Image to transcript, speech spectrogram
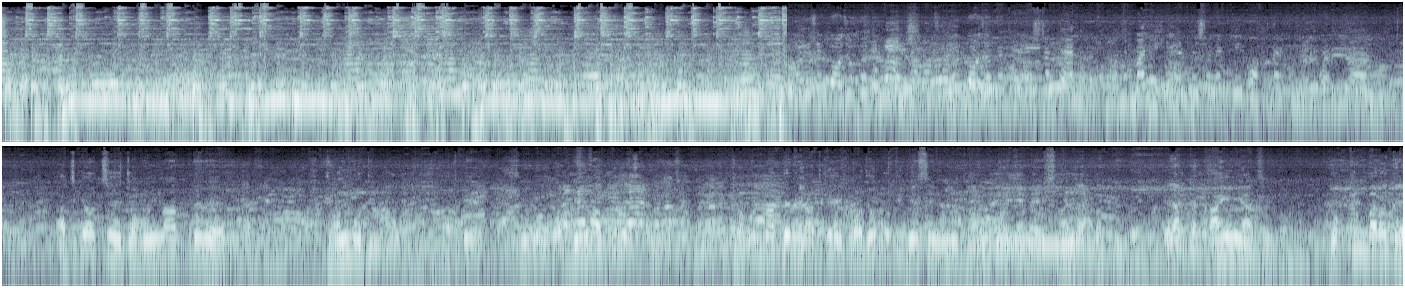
আজকে হচ্ছে জগন্নাথ দেবের জন্মদিন বলা আজকে শুভ আবির্ভাব। জগন্নাথ দেবের আজকে গজপতি বেশে উনি ধারণ করেছেন এই সানযাত্রাটি এর একটা কাহিনী আছে। দক্ষিণ ভারতে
